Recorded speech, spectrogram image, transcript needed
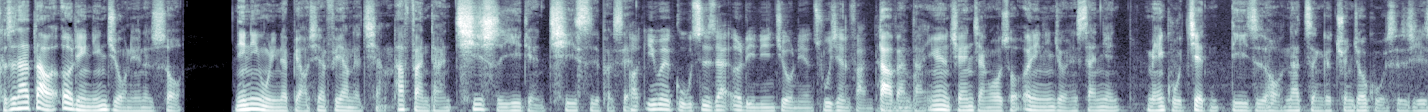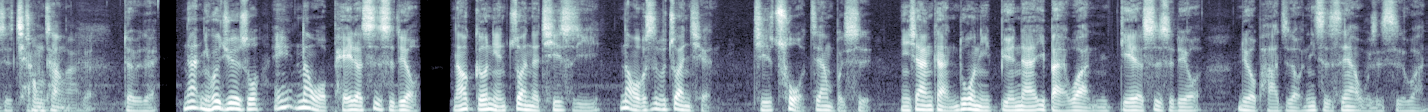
可是他到了二零零九年的时候。零零五零的表现非常的强，它反弹七十一点七四 percent。因为股市在二零零九年出现反弹，大反弹。因为前面讲过说，二零零九年三年美股见低之后，那整个全球股市其实是强上来的，对不对？那你会觉得说，哎，那我赔了四十六，然后隔年赚了七十一，那我是不是赚钱？其实错，这样不是。你想想看，如果你原来一百万，你跌了四十六六趴之后，你只剩下五十四万，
